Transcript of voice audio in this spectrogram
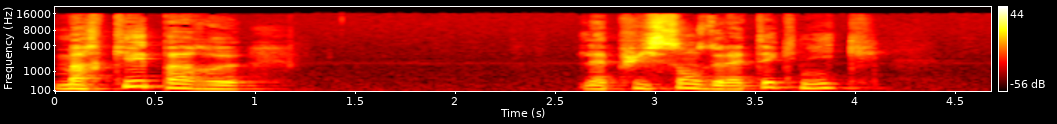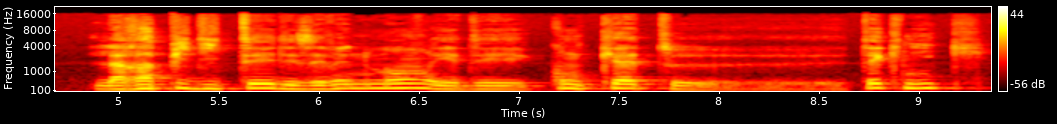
marquée par euh, la puissance de la technique, la rapidité des événements et des conquêtes euh, techniques,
